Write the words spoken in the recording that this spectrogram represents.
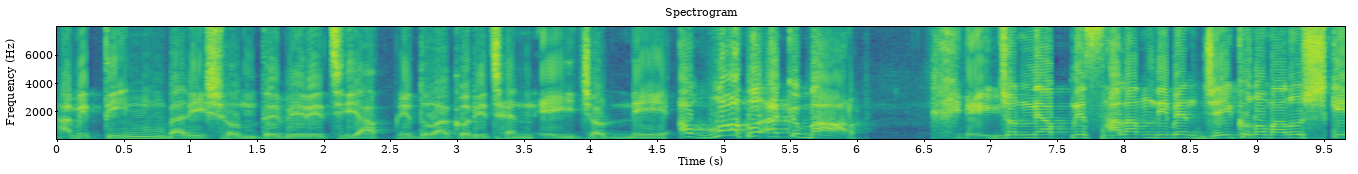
আমি তিনবারই শুনতে পেরেছি, আপনি দোয়া করেছেন, এই জন্যে। আল্লাহ আকবার! এই জন্য আপনি সালাম দিবেন যে কোনো মানুষকে।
